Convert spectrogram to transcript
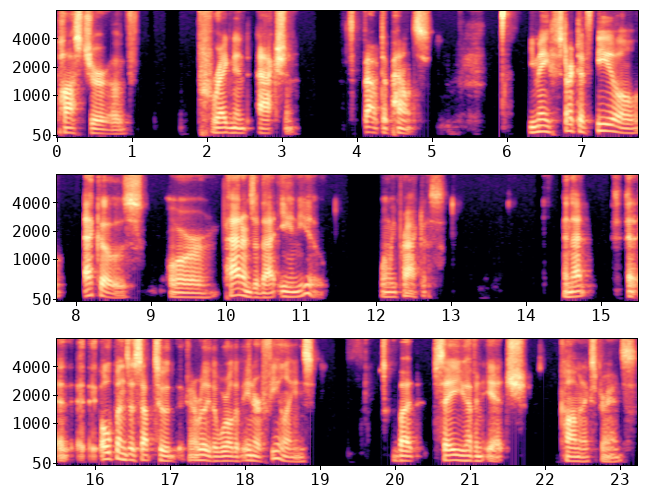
posture of pregnant action. It's about to pounce. You may start to feel echoes or patterns of that in you when we practice. And that uh, uh, opens us up to kind of really the world of inner feelings. But say you have an itch, common experience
